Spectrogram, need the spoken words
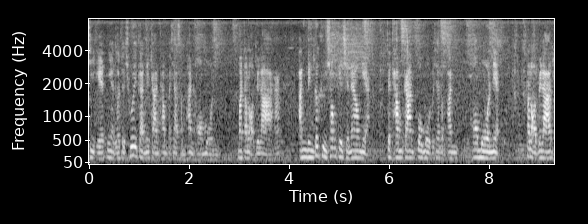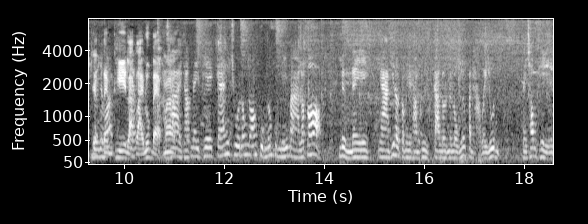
GS เนี่ยเราจะช่วยกันในการทำประชาสัมพันธ์ฮอร์โมนมาตลอดเวลาฮะ อันหนึงก็คือช่อง K Channel เนี่ยจะทำการโปรโมทประชาสัมพันธ์ฮอร์โมนเนี่ยตลอดเวลาอย่างเต็มที่หลากหลายรูปแบบมาก ใช่ครับ ในเพจแก๊งชวนน้องๆ กลุ่มน้องกลุ่มนี้มา แล้วก็หนึ่งในงานที่เรากำลังจะทำคือการรณรงค์เรื่องปัญหาวัยรุ่น ในช่องเพจ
